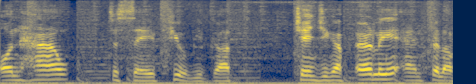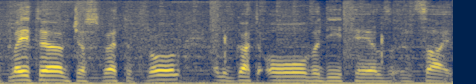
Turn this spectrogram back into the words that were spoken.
on how to save fuel. You've got changing up early and fill up later just let it roll and you've got all the details inside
